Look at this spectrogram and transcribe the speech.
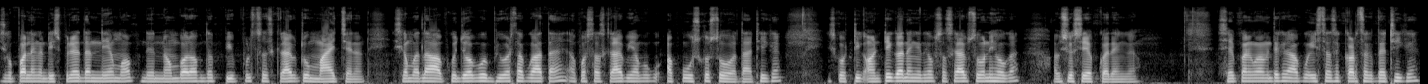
इसको पढ़ लेंगे display the name of the number of the people subscribe to my channel इसका मतलब आपको जो आपको व्यूअर्स आपको आता है, आपको सब्सक्राइब यहाँ आपको आपको उसको शो होता है, ठीक है? इसको टिक ऑन टिक कर देंगे तो सब्सक्राइब शो नहीं होगा, अब इसको सेव कर देंगे। सेव करने के बाद देख रहे हैं आपको इस तरह से कर सकते हैं, ठीक है?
